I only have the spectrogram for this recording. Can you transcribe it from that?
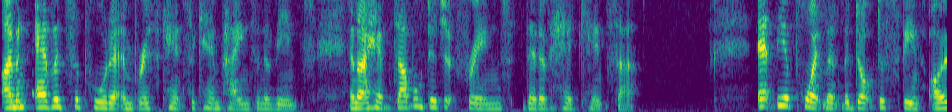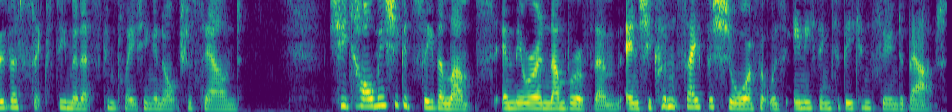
I'm an avid supporter in breast cancer campaigns and events, and I have double digit friends that have had cancer. At the appointment, the doctor spent over 60 minutes completing an ultrasound. She told me she could see the lumps, and there were a number of them, and she couldn't say for sure if it was anything to be concerned about.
